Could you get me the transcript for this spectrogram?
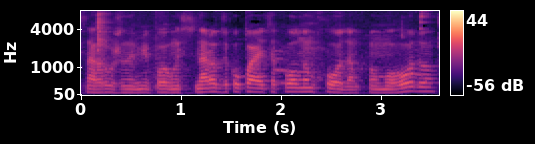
с нагруженными полностью. Народ закупается полным ходом к Новому году,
